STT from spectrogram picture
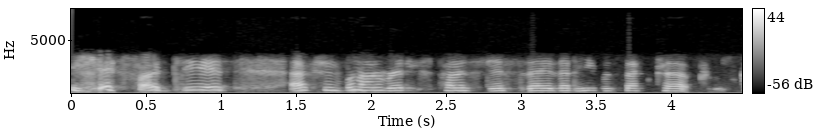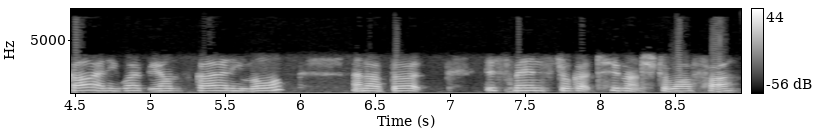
Yes, I did. Actually, when I read his post yesterday that he was backed out from Sky and he won't be on Sky anymore, and I thought this man's still got too much to offer.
